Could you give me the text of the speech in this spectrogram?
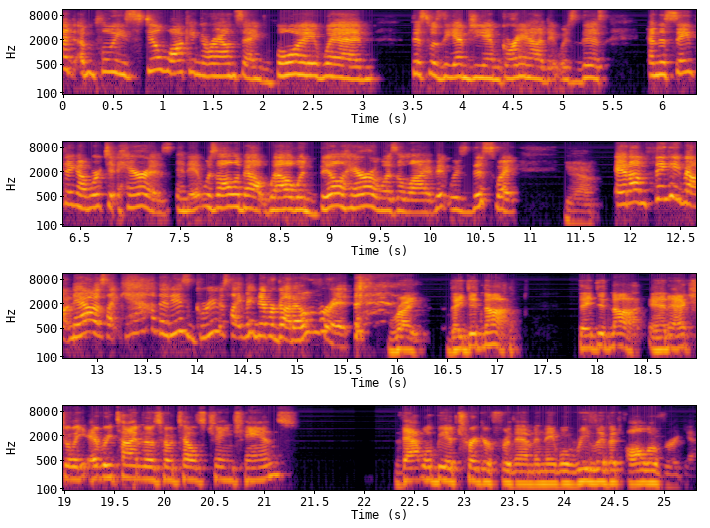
had employees still walking around saying boy when this was the mgm grand it was this and the same thing, I worked at Harrah's and it was all about, well, when Bill Harrah was alive, it was this way. Yeah. And I'm thinking about now, it's like, yeah, that is grief. It's like they never got over it. right. They did not. They did not. And actually, every time those hotels change hands, that will be a trigger for them and they will relive it all over again.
